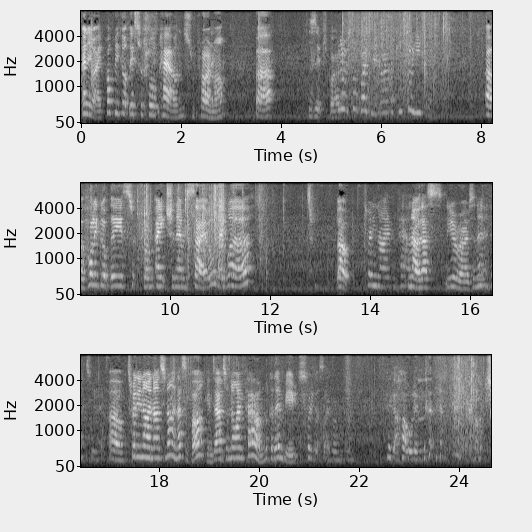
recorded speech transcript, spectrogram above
Anyway, Poppy got this for four pounds from Primark, but the zip's broke. No, it's not broken. I, I can still use it. Oh, Holly got these from H and M sale. They were. Oh Twenty-nine pounds. no, that's euros, isn't Yeah, it? that's weird. Oh, twenty nine ninety nine. That's a bargain. Down to nine pound. Look at them beauts. Probably got something wrong with them. They got a hole in the crotch.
